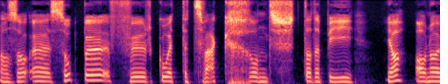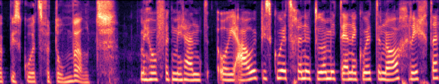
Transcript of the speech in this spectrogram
Also eine Suppe für guten Zweck und dabei ja, auch noch etwas Gutes für die Umwelt. Wir hoffen, wir haben euch auch etwas Gutes können tun mit diesen guten Nachrichten.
